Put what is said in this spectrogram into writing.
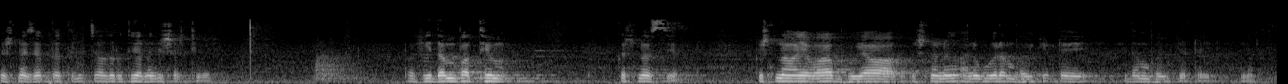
കൃഷ്ണശബ്ദത്തിൽ ചതുർത്ഥി അല്ലെങ്കിൽ ഷഷ്ടി വരും. അപ്പൊ ഹിതം പഥ്യം കൃഷ്ണസ്യ കൃഷ്ണായ വാ ഭൂയാത് കൃഷ്ണന് അനുകൂലം ഭവിക്കട്ടെ ഹിതം ഭവിക്കട്ടെ എന്നർത്ഥം.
